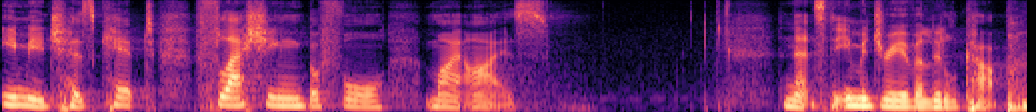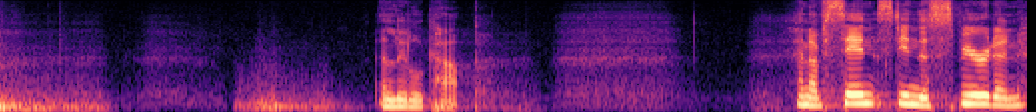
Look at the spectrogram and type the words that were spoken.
image, has kept flashing before my eyes. And that's the imagery of a little cup. A little cup. And I've sensed in the spirit and,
